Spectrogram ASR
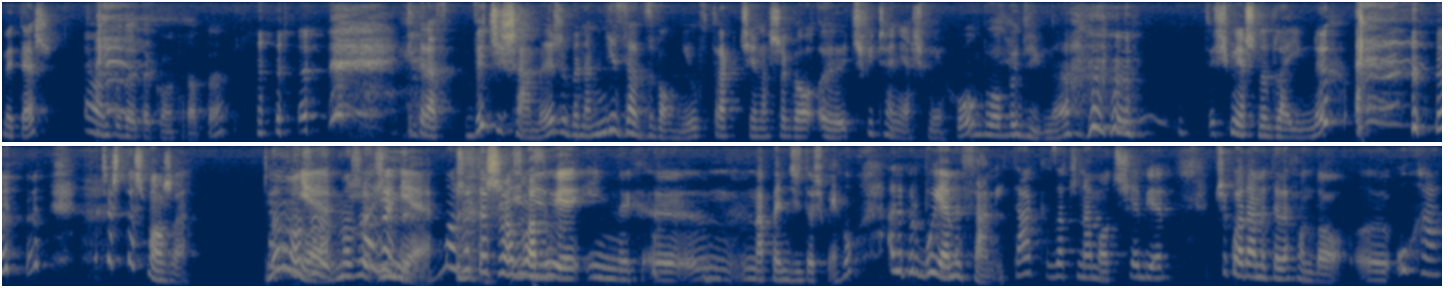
my też. Ja mam tutaj taką atrapę. I teraz wyciszamy, żeby nam nie zadzwonił w trakcie naszego e, ćwiczenia śmiechu. Byłoby dziwne. Śmieszne dla innych. Chociaż też może. No nie, może- może może inny- nie. Może też rozładuje innych, e, napędzi do śmiechu, ale próbujemy sami, tak? Zaczynamy od siebie, przykładamy telefon do e, ucha,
